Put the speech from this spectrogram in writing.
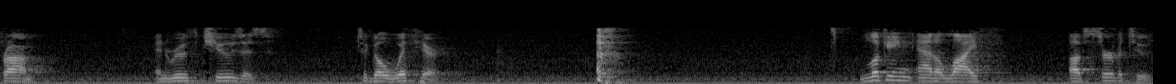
from. And Ruth chooses to go with her. looking at a life of servitude,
